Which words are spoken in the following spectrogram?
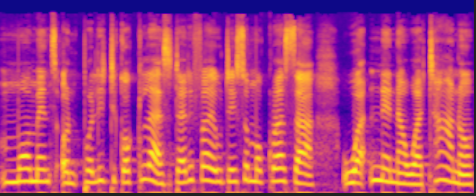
Moments on political class. Taarifa utaisoma ukurasa wa nne na watano,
